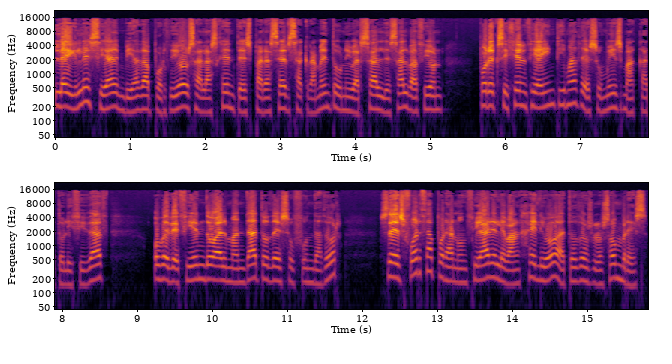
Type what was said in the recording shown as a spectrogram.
La Iglesia, enviada por Dios a las gentes para ser sacramento universal de salvación, por exigencia íntima de su misma catolicidad, obedeciendo al mandato de su fundador, se esfuerza por anunciar el Evangelio a todos los hombres.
